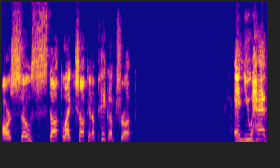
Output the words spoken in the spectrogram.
are so stuck like Chuck in a pickup truck, and you have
